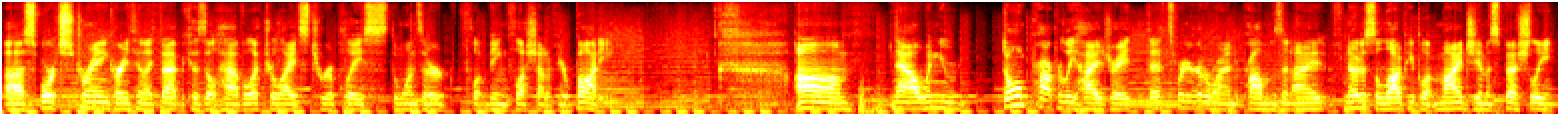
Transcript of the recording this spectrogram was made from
uh, sports drink or anything like that because they'll have electrolytes to replace the ones that are fl- being flushed out of your body. Um, now, when you don't properly hydrate, that's where you're going to run into problems. And I've noticed a lot of people at my gym, especially,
